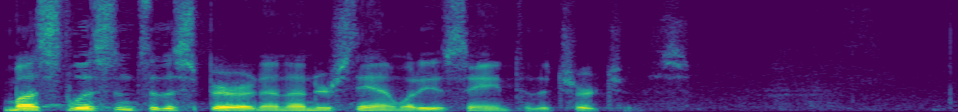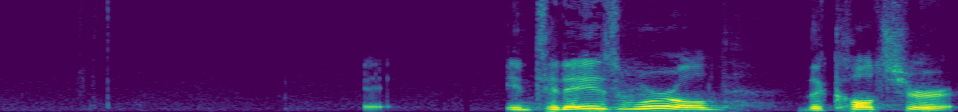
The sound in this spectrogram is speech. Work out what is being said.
must listen to the Spirit and understand what he is saying to the churches. In today's world, the culture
